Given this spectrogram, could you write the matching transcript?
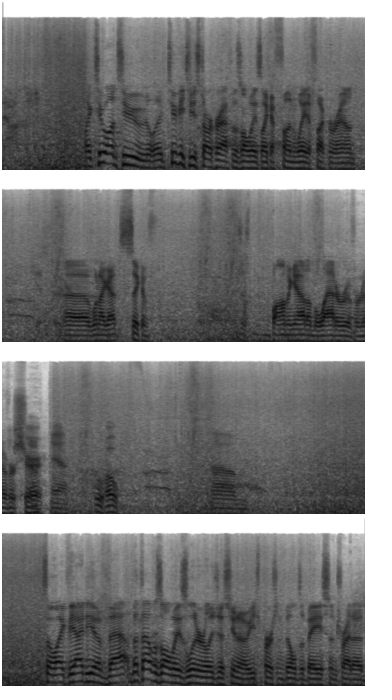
not? Like two on two, like two v two StarCraft was always like a fun way to fuck around. Uh, when I got sick of just bombing out on the ladder over and over. Sure, yeah. Oh, So like the idea of that, but that was always literally just you know each person builds a base and try to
